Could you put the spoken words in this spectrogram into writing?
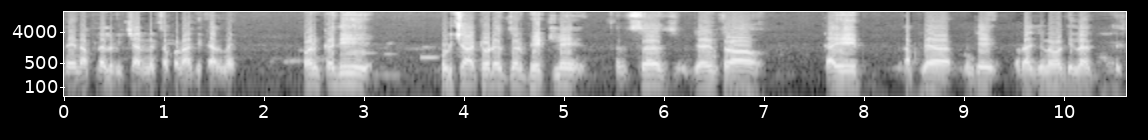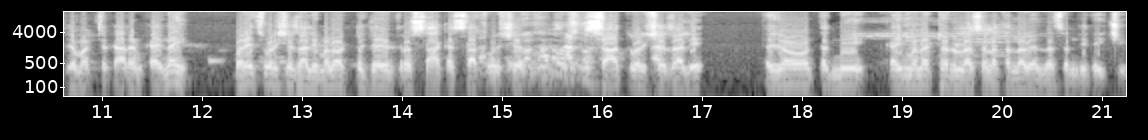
नाही आणि आपल्याला विचारण्याचा पण अधिकार नाही. पण कधी पुढच्या आठवड्यात जर भेटले तर सहज जयंतराव काही आपल्या म्हणजे राजीनामा दिला त्याच्या मागचं कारण काय नाही. बरेच वर्ष झाले. मला वाटतं जयंतराव सहा का सात वर्ष सात वर्ष झाले. त्याच्यामुळे त्यांनी काही मनात ठरवलं असेल आता नव्यांना संधी द्यायची.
